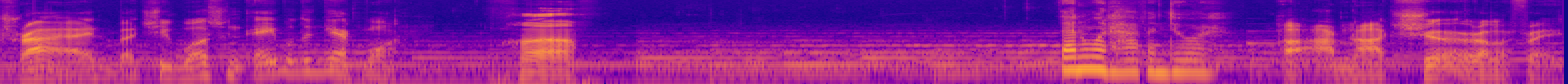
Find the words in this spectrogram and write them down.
tried, but she wasn't able to get one. Huh. Then what happened to her? Uh, I'm not sure, I'm afraid.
